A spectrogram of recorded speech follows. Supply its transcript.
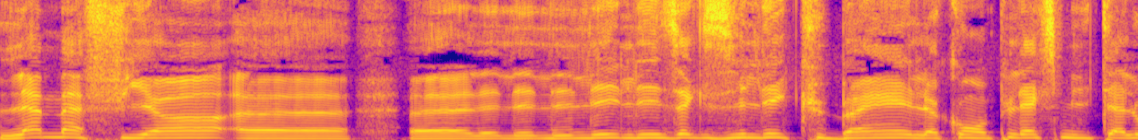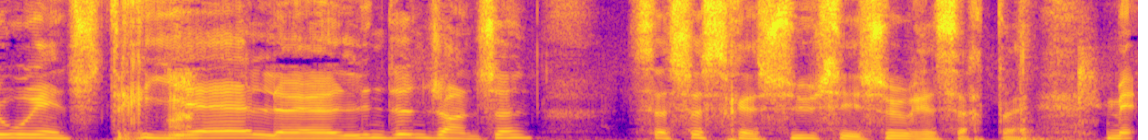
la mafia, euh, euh, les, les, les, exilés cubains, le complexe militaro-industriel, euh, Lyndon Johnson. Ça se serait su, c'est sûr et certain. Mais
